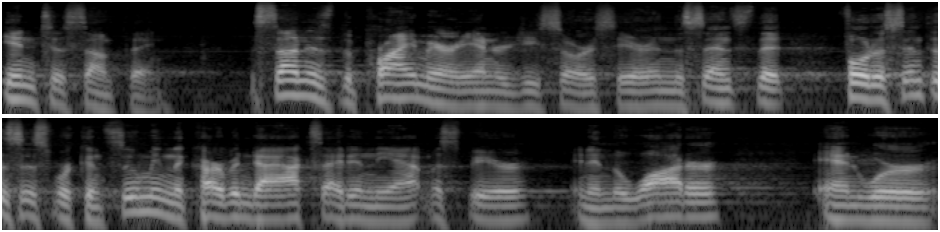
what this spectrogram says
into something. The sun is the primary energy source here in the sense that photosynthesis, we're consuming the carbon dioxide in the atmosphere and in the water, and we're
